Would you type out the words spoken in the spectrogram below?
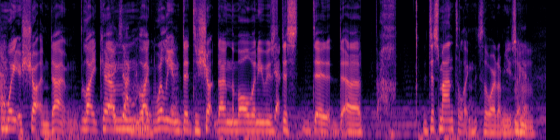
some way to shut him down, like Yeah, um, exactly. like William did to shut down the mall when he was Yeah. dis- d- d- uh, dismantling. Is the word I'm using. Mm-hmm.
